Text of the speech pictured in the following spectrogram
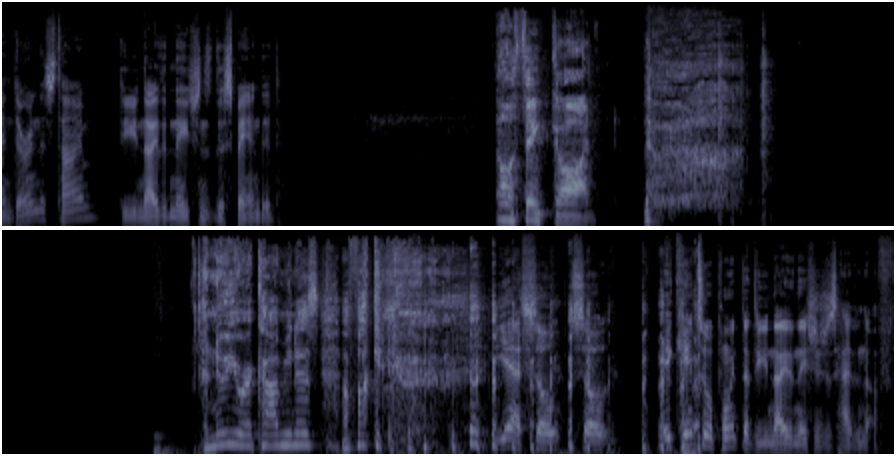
And during this time the United Nations disbanded Oh, thank God. I knew you were a communist. I fucking yeah. So so it came to a point that the United Nations just had enough.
